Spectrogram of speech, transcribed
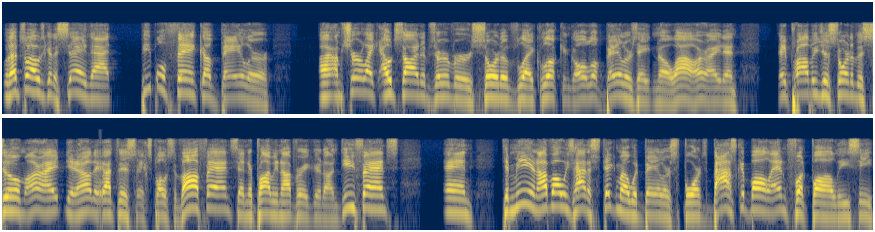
Well, that's what I was going to say. That people think of Baylor. Uh, I'm sure, like outside observers, sort of like look and go, oh, "Look, Baylor's eight and zero. Wow, all right." And they probably just sort of assume, "All right, you know, they got this explosive offense, and they're probably not very good on defense." And to me, and I've always had a stigma with Baylor sports, basketball and football, Lisi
